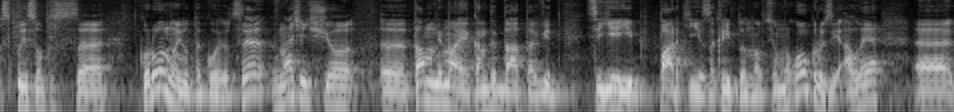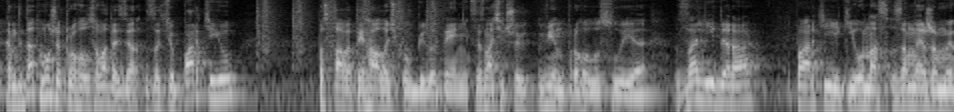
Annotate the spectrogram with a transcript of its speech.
список з. е, Короною такою, це значить, що е, там немає кандидата від цієї партії, закріпленого в цьому окрузі, але е, кандидат може проголосувати за цю партію, поставити галочку в бюлетені. Це значить, що він проголосує за лідера партії, який у нас за межами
